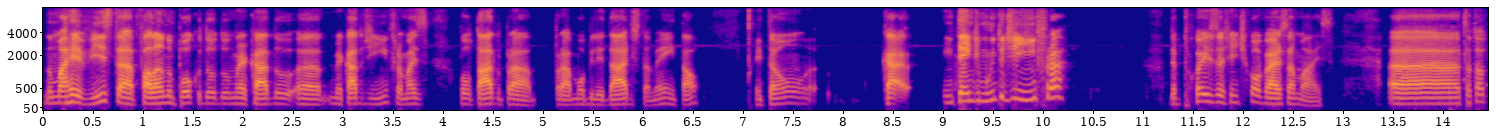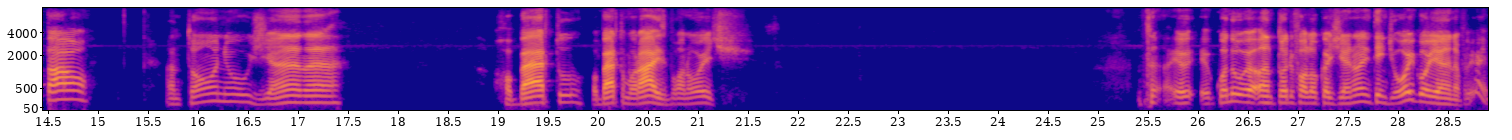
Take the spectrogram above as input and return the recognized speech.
Numa revista falando um pouco do, do mercado, uh, mercado de infra, mas voltado para mobilidade também e tal. Então, cara, entende muito de infra. Depois a gente conversa mais. Uh, tal, tal, tal. Antônio, Giana, Roberto, Roberto Moraes, boa noite. Eu, eu, quando o Antônio falou com a Giana, eu entendi. Oi, Goiânia. Eu falei,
